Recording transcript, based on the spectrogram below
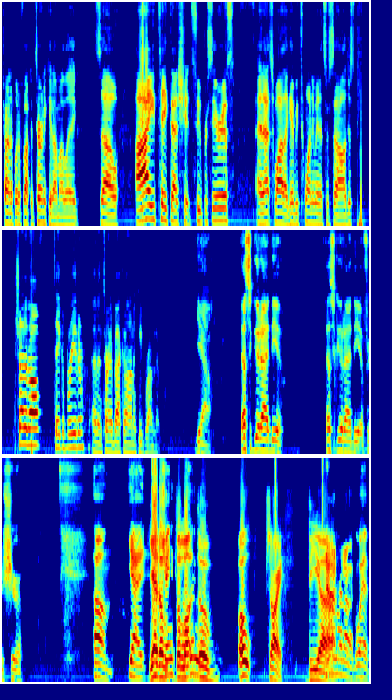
trying to put a fucking tourniquet on my leg. So I take that shit super serious. And that's why, like, every 20 minutes or so, I'll just shut it off, take a breather, and then turn it back on and keep running it. Yeah, that's a good idea. That's a good idea for sure. Um, yeah, Yeah, the the, lo- the oh, sorry. The uh, no, no, no, go ahead.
